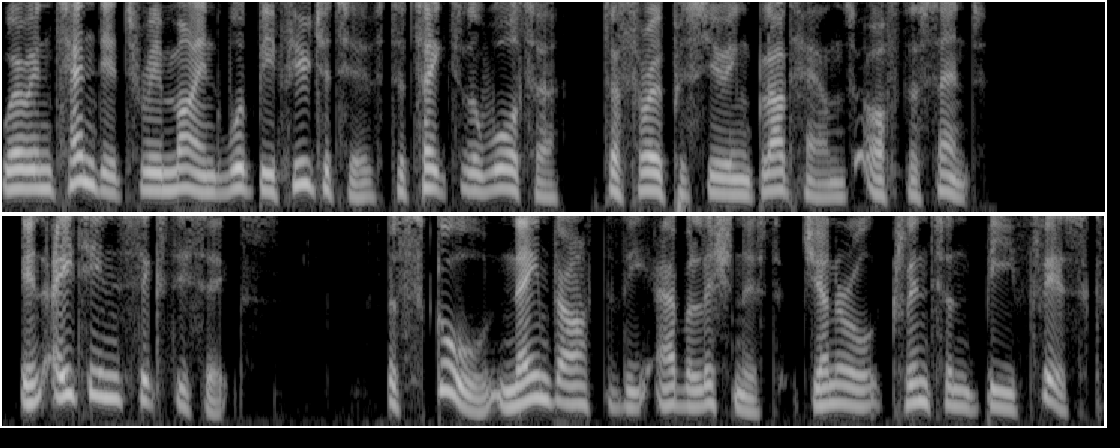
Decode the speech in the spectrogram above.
were intended to remind would be fugitives to take to the water to throw pursuing bloodhounds off the scent. In 1866, a school named after the abolitionist General Clinton B. Fisk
